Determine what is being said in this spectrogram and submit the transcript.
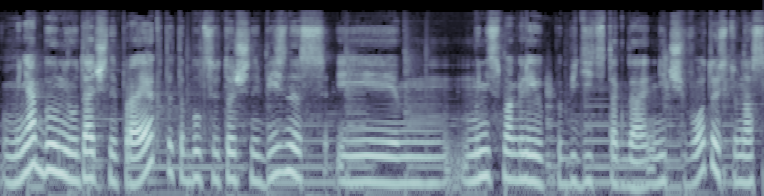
У меня был неудачный проект, это был цветочный бизнес, и мы не смогли победить тогда ничего. То есть у нас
